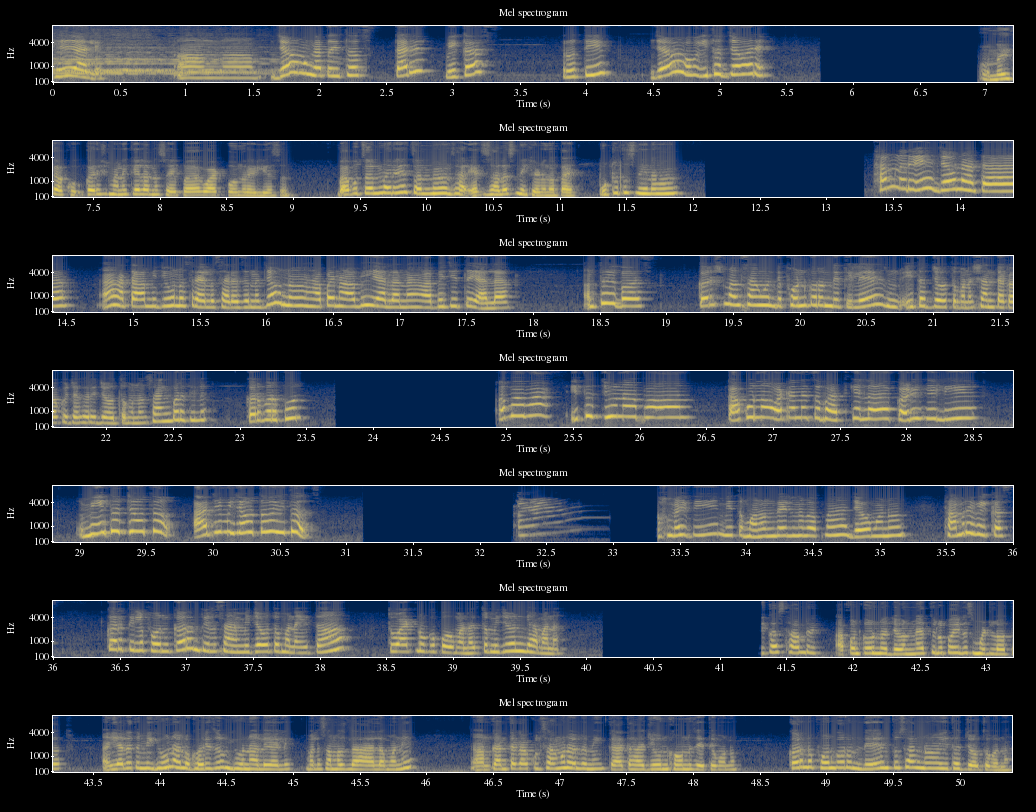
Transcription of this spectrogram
हे आले मग आता इथंच. का रे विकास? ऋतिक? हो, इथंच जेवा रे. नाही काकू करिश्माने केला ना स्वयंपाक वाट पाहून राहिली असं. बाबू चल ना रे चल ना. झा- याचं झालंच नाही खेळणं पाय. उठतच नाही ना हा. थांब ना रे जेव ना आता. हा आता आम्ही जेवणच राहिलो सारे जण ना आपण अभि आला ना अभिजित आला. आणि तू बस. करिश्माला सांगून दे फोन करून दे तिले. इथंच जेवतो म्हणा शांता काकूच्या घरी जेवतो म्हणा. सांग बरं तिला. कर बरं फोन. अ बाबा इथंच जेव ना आपण. काकून वाटाण्याचा भात केला कढी केली. मी इथंच जेवतो आजी मी जेवतो इथंच माहिती मी तर म्हणून राहील ना बाप्पा जेव म्हणून. थांब रे विकास. कर तिला फोन कर तिला सांग मी जेवतो म्हणा इथं. तू वाट नको पाहू म्हणा तुम्ही जेवून घ्या म्हणा. विकास थांब रे. आपण करून जेवण नाही तुला पहिलेच म्हटलं होतं. याला तर मी घेऊन आलो घरी जाऊन घेऊन आलो याले. मला समजलं आलं म्हणे. आणि कांता काकू सांगून आलो मी का आता हा जेवण खाऊनच येते म्हणून. कर ना फोन करून दे तू सांग ना इथं जेवतो म्हणा.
